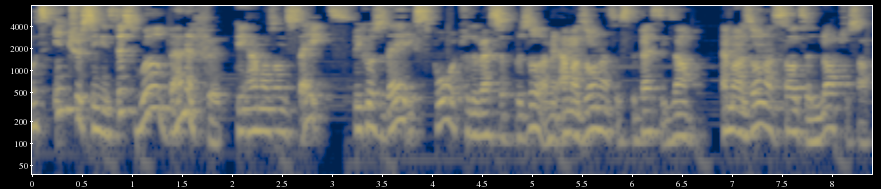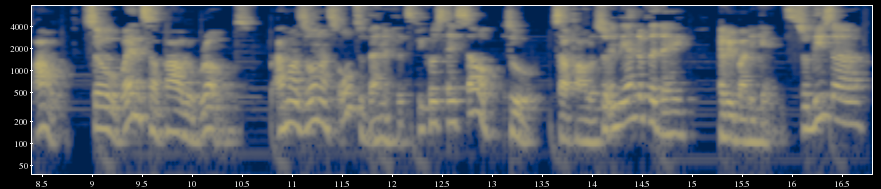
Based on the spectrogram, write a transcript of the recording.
What's interesting is this will benefit the Amazon states because they export to the rest of Brazil. I mean, Amazonas is the best example. Amazonas sells a lot to Sao Paulo. So when Sao Paulo grows, Amazonas also benefits because they sell to Sao Paulo. So in the end of the day, everybody gains. So these are,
